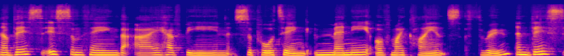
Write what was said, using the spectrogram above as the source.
Now, this is something that I have been supporting many of my clients through, and this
